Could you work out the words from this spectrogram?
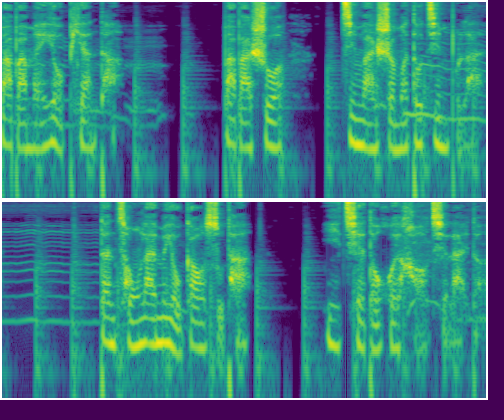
爸爸没有骗他，爸爸说今晚什么都进不来，但从来没有告诉他一切都会好起来的。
